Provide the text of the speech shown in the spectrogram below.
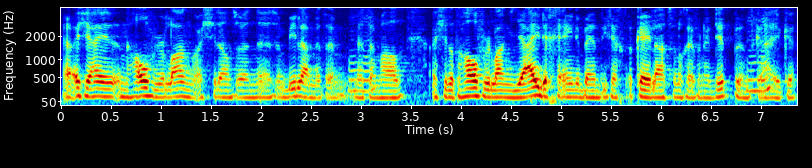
Ja, als jij een half uur lang, als je dan zo'n eh, zo'n bila met hem, met Mhm. hem had, als je dat half uur lang jij degene bent die zegt, oké, laten we nog even naar dit punt Mhm. kijken.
